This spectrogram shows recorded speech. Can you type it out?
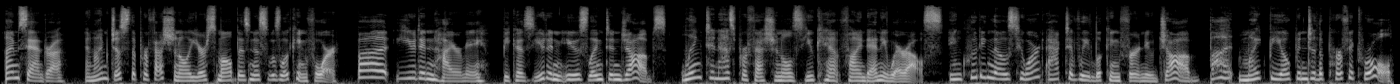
I'm Sandra, and I'm just the professional your small business was looking for. But you didn't hire me because you didn't use LinkedIn jobs. LinkedIn has professionals you can't find anywhere else, including those who aren't actively looking for a new job but might be open to the perfect role,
